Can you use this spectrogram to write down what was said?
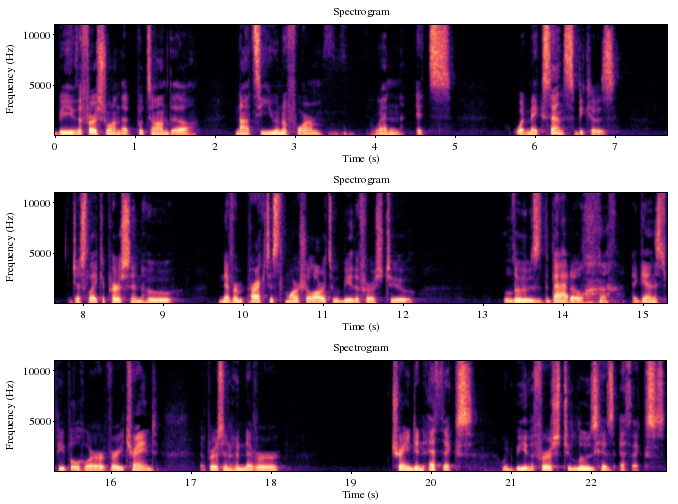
be the first one that puts on the Nazi uniform when it's what makes sense because just like a person who never practiced martial arts would be the first to lose the battle against people who are very trained, a person who never trained in ethics would be the first to lose his ethics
